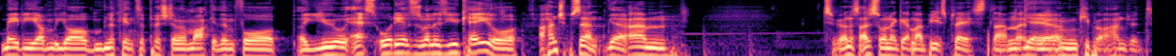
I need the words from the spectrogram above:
maybe um, you're looking to push them and market them for a US audience as well as UK, or hundred percent. Yeah. Um, to be honest, I just want to get my beats placed. Like, I'm not. Yeah, Yeah. I'm gonna keep it hundred.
